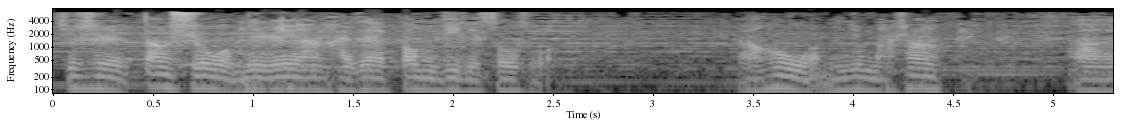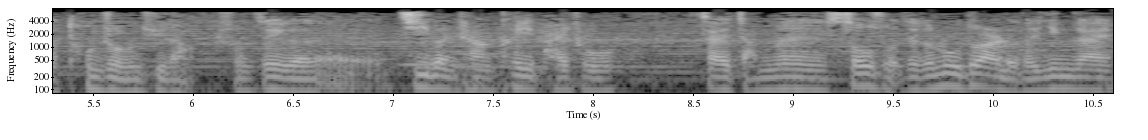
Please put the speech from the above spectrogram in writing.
就是当时我们的人员还在苞米地里搜索，然后我们就马上啊通知我们局长说，这个基本上可以排除在咱们搜索这个路段里头，应该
